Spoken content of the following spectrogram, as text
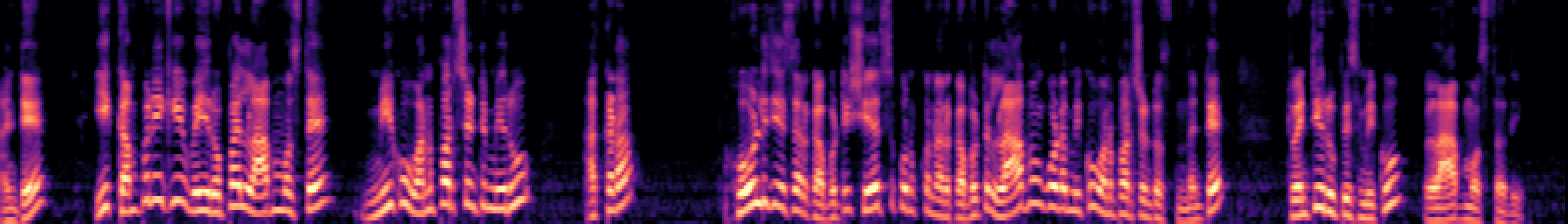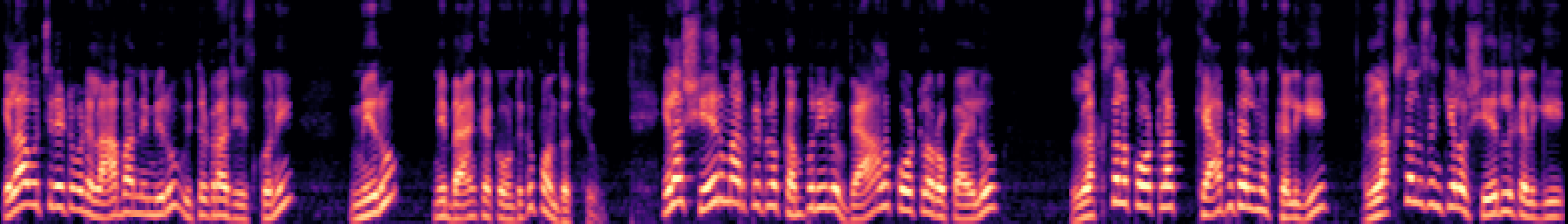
అంటే ఈ కంపెనీకి వెయ్యి రూపాయలు లాభం వస్తే మీకు వన్ పర్సెంట్ మీరు అక్కడ హోల్డ్ చేశారు కాబట్టి షేర్స్ కొనుక్కున్నారు కాబట్టి లాభం కూడా మీకు వన్ పర్సెంట్ వస్తుంది. అంటే ట్వంటీ రూపీస్ మీకు లాభం వస్తుంది. ఇలా వచ్చినటువంటి లాభాన్ని మీరు విత్డ్రా చేసుకొని మీరు మీ బ్యాంక్ అకౌంట్కి పొందొచ్చు. ఇలా షేర్ మార్కెట్లో కంపెనీలు వేల కోట్ల రూపాయలు లక్షల కోట్ల క్యాపిటల్ను కలిగి లక్షల సంఖ్యలో షేర్లు కలిగి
